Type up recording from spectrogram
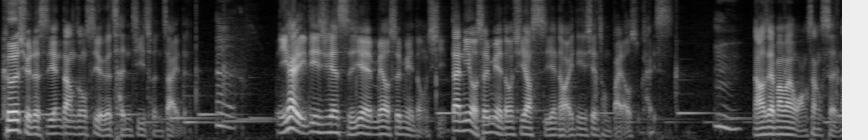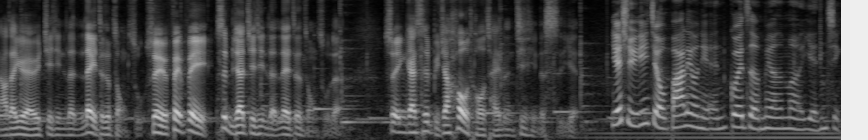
科学的实验当中是有一个层级存在的。嗯，你一开始一定是先实验没有生命的东西，但你有生命的东西要实验的话，一定是先从白老鼠开始。嗯，然后再慢慢往上升，然后再越来越接近人类这个种族，所以狒狒是比较接近人类这个种族的，所以应该是比较后头才能进行的实验。也许一九八六年规则没有那么严谨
